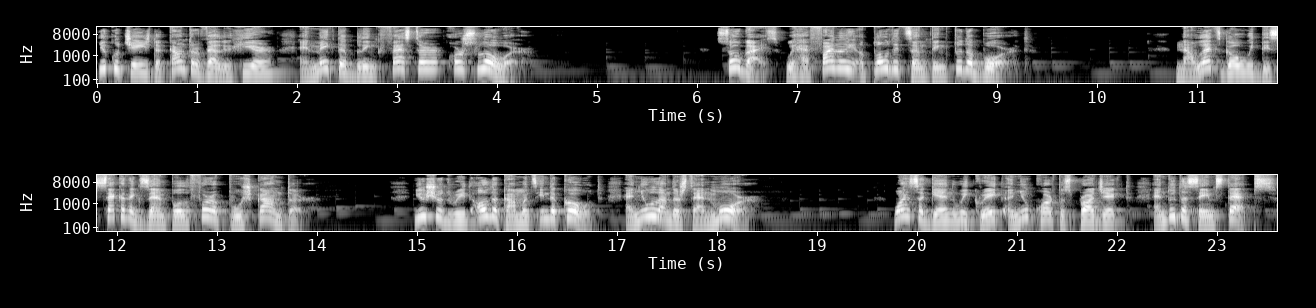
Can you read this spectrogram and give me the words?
You could change the counter value here and make the blink faster or slower. So guys, we have finally uploaded something to the board. Now let's go with the second example for a push counter. You should read all the comments in the code and you will understand more. Once again we create a new Quartus project and do the same steps.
